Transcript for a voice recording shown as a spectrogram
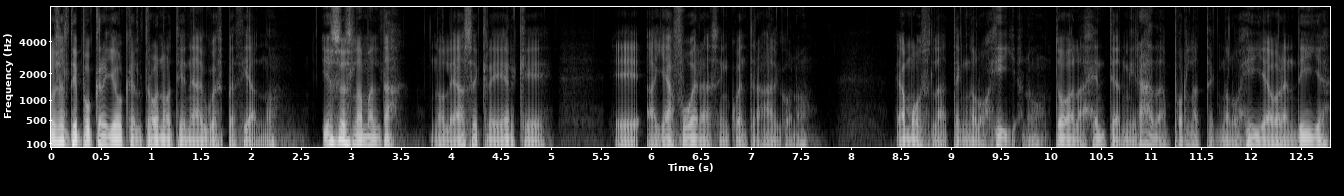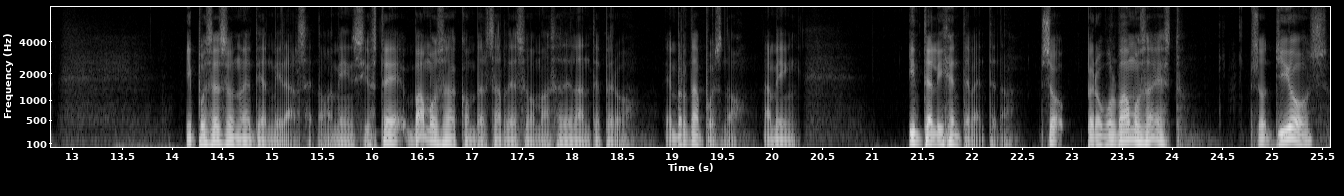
Pues el tipo creyó que el trono tiene algo especial, ¿no? Y eso es la maldad, no le hace creer que eh, allá afuera se encuentra algo, ¿no? digamos, la tecnología, ¿no? Toda la gente admirada por la tecnología ahora en día. Y pues eso no es de admirarse, ¿no? A mí, si usted, vamos a conversar de eso más adelante, pero en verdad pues no. A mí, inteligentemente, ¿no? So, pero volvamos a esto. So, Dios,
